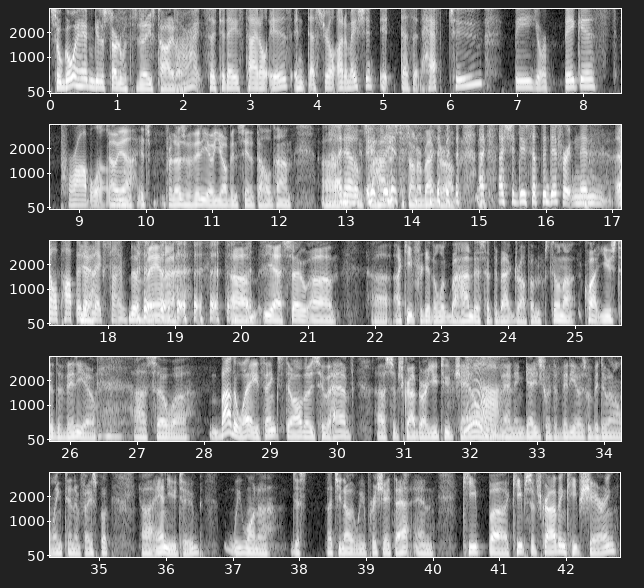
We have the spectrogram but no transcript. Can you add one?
So go ahead and get us started with today's title. All right. So today's title is Industrial Automation. It doesn't have to be your biggest problem. Oh yeah, it's for those with video. Y'all been seeing it the whole time. Uh, I know. It's, behind It's- us. It's on our backdrop. I, I should do something different and then I'll pop it Yeah. up next time. the Vanna. um, yeah. So uh, uh, I keep forgetting to look behind us at the backdrop. I'm still not quite used to the video. Uh, so. Uh, by the way, thanks to all those who have uh, subscribed to our YouTube channel and, and engaged with the videos we've been doing on LinkedIn and Facebook uh, and YouTube. We want to just let you know that we appreciate that and keep uh, keep subscribing, keep sharing.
